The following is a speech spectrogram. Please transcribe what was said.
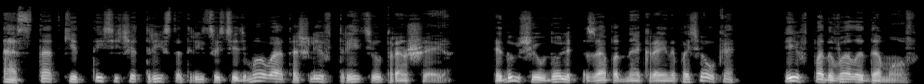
остатки 1337-го отошли в третью траншею, идущую вдоль западной окраины поселка и в подвалы домов.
